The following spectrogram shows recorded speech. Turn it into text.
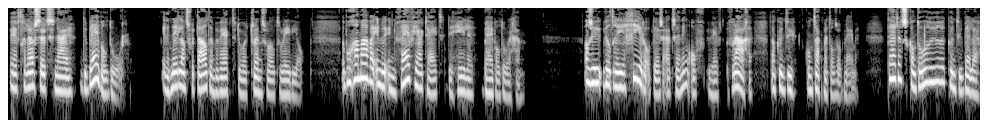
U heeft geluisterd naar De Bijbel Door, in het Nederlands vertaald en bewerkt door Transworld Radio. Een programma waarin we in vijf jaar tijd de hele Bijbel doorgaan. Als u wilt reageren op deze uitzending of u heeft vragen, dan kunt u contact met ons opnemen. Tijdens kantooruren kunt u bellen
